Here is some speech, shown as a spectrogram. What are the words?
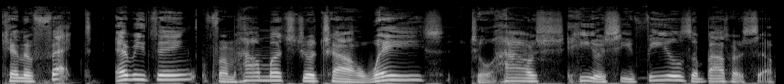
can affect everything from how much your child weighs to how he or she feels about herself.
